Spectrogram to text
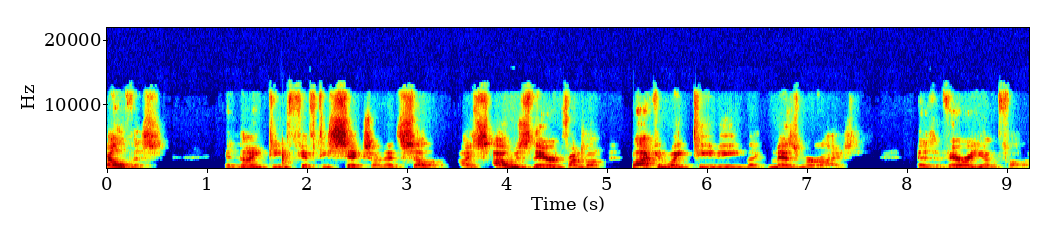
Elvis in 1956 on Ed Sullivan. I, I was there in front of a black and white TV, like mesmerized as a very young fella.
